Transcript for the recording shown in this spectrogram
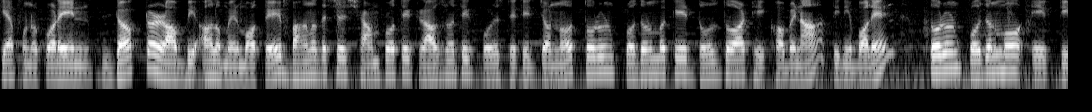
জ্ঞাপন করেন। ডক্টর রাব্বি আলমের মতে, বাংলাদেশের সাম্প্রতিক রাজনৈতিক পরিস্থিতির জন্য তরুণ প্রজন্মকে দোষ দেওয়া ঠিক হবে না। তিনি বলেন, তরুণ প্রজন্ম একটি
